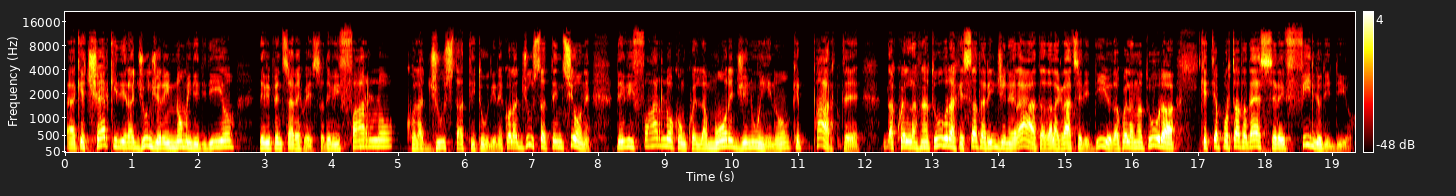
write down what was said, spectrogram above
uh, che cerchi di raggiungere in nome di Dio, devi pensare questo, devi farlo con la giusta attitudine, con la giusta attenzione. Devi farlo con quell'amore genuino che parte da quella natura che è stata rigenerata dalla grazia di Dio, da quella natura che ti ha portato ad essere figlio di Dio.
